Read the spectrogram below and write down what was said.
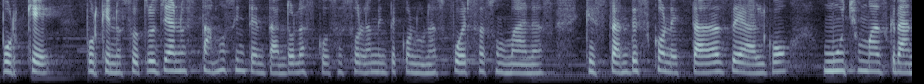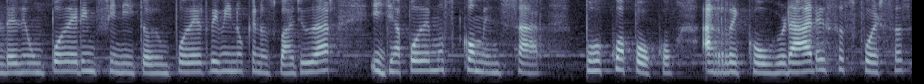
¿Por qué? Porque nosotros ya no estamos intentando las cosas solamente con unas fuerzas humanas que están desconectadas de algo mucho más grande, de un poder infinito, de un poder divino que nos va a ayudar y ya podemos comenzar poco a poco a recobrar esas fuerzas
